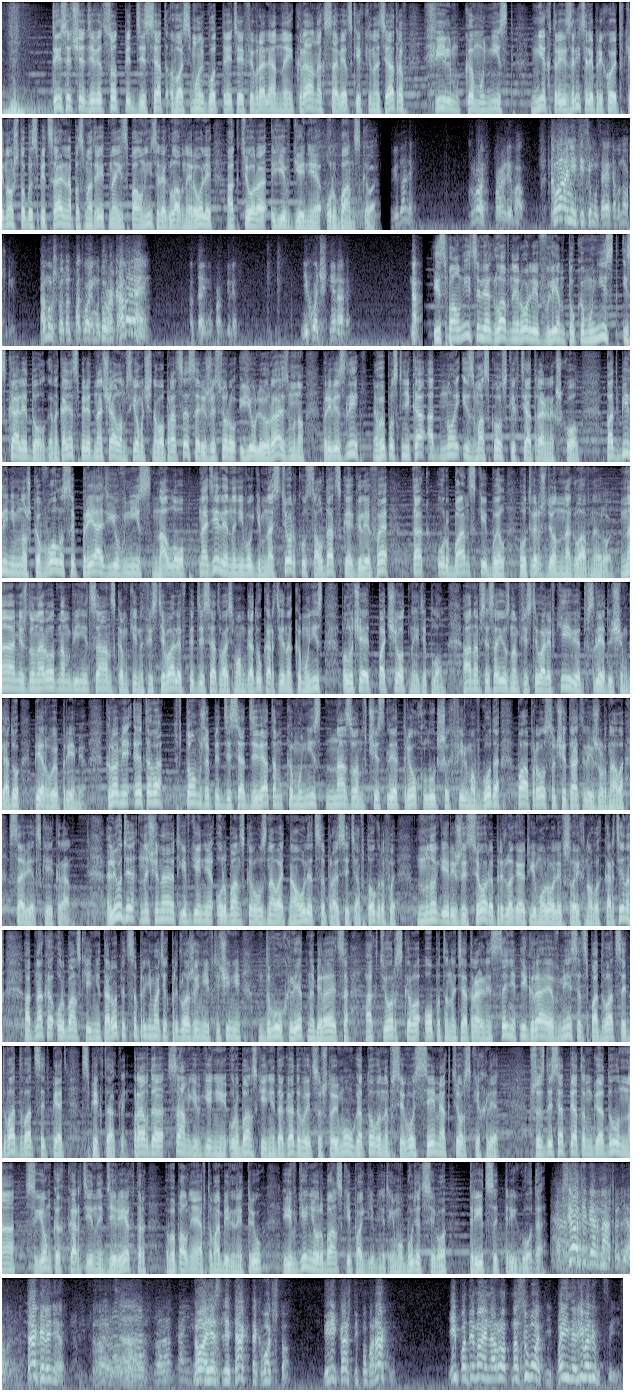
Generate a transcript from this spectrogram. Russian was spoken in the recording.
1958 год, 3 февраля. На экранах советских кинотеатров фильм «Коммунист». Некоторые зрители приходят в кино, чтобы специально посмотреть на исполнителя главной роли актера Евгения Урбанского. Видали? Кровь проливал. Кланяйтесь ему за это в ножки. А мы что тут, по-твоему, дурака валяем? Отдай ему парк билет. Не хочешь, не надо. Исполнителя главной роли в ленту «Коммунист» искали долго. Наконец, перед началом съемочного процесса режиссеру Юлию Райзману привезли выпускника одной из московских театральных школ. Подбили немножко волосы прядью вниз на лоб, надели на него гимнастерку, солдатское галифе, так Урбанский был утвержден на главную роль. На Международном Венецианском кинофестивале в 1958 году картина «Коммунист» получает почетный диплом, а на Всесоюзном фестивале в Киеве в следующем году первую премию. Кроме этого, в том же 59-м «Коммунист» назван в числе трех лучших фильмов года по опросу читателей журнала «Советский экран». Люди начинают Евгения Урбанского узнавать на улице, просить автографы. Многие режиссеры предлагают ему роли в своих новых картинах, однако Урбанский не торопится принимать их предложения и в течение двух лет набирается актерского опыта на театральной сцене, играя в месяц по 22-25 спектаклей. Правда, сам Евгений Урбанский не догадывается, что ему уготовано всего 7 актерских лет – в 1965 году на съемках картины «Директор», выполняя автомобильный трюк, Евгений Урбанский погибнет. Ему будет всего 33 года. Все теперь наше дело. Так или нет? Ну, а если так, так вот что. Бери каждый по бараку и поднимай народ на субботник во имя революции.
